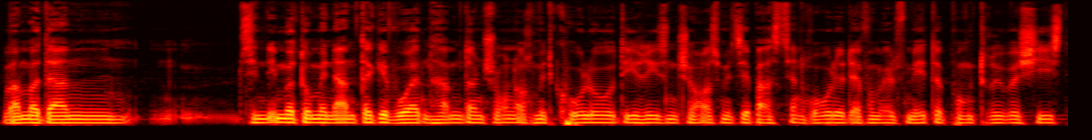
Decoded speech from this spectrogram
war man dann sind immer dominanter geworden, haben dann schon auch mit Kolo die Riesenchance mit Sebastian Rohde, der vom Elfmeterpunkt drüber schießt.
